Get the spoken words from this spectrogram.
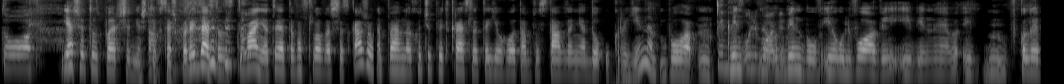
то я ще тут перше, ніж ти все ж перейдеш до листування, то я тебе слово ще скажу. Напевно, хочу підкреслити його там поставлення до України, бо він, він був у Львові. Він був і у Львові, і він е, і коли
